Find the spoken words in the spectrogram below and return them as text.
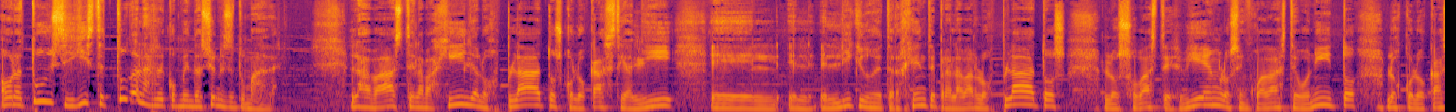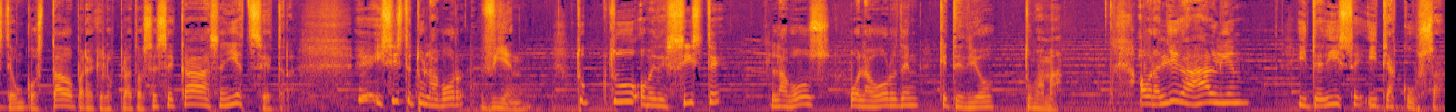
Ahora tú seguiste todas las recomendaciones de tu madre lavaste la vajilla, los platos, colocaste allí el, líquido detergente para lavar los platos, los sobaste bien, los enjuagaste bonito, los colocaste a un costado para que los platos se secasen y etc. Eh, hiciste tu labor bien. Tú, tú obedeciste la voz o la orden que te dio tu mamá. Ahora llega alguien y te dice y te acusa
